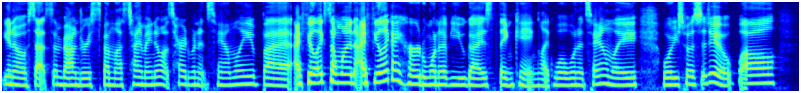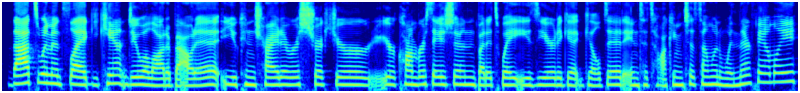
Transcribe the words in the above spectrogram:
you know, set some boundaries, spend less time. I know it's hard when it's family, but I feel like someone, I feel like I heard one of you guys thinking, like, well, when it's family, what are you supposed to do? Well, that's when it's like you can't do a lot about it. You can try to restrict your your conversation, but it's way easier to get guilted into talking to someone when they're family.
